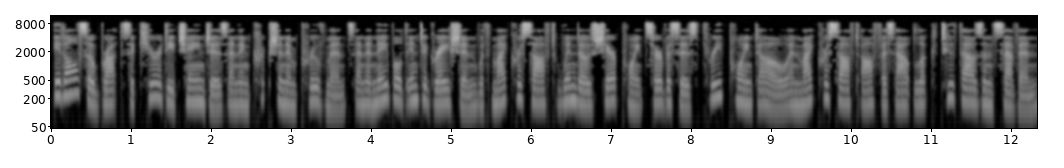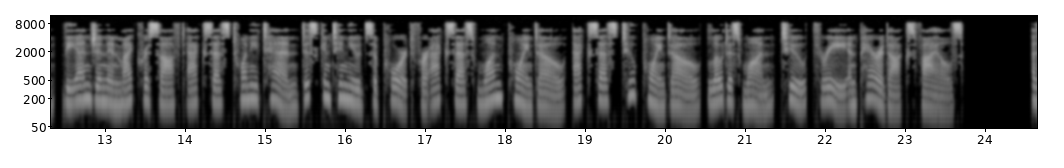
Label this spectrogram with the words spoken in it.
It also brought security changes and encryption improvements and enabled integration with Microsoft Windows SharePoint Services 3.0 and Microsoft Office Outlook 2007. The engine in Microsoft Access 2010 discontinued support for Access 1.0, Access 2.0, Lotus 1, 2, 3, and Paradox files. A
